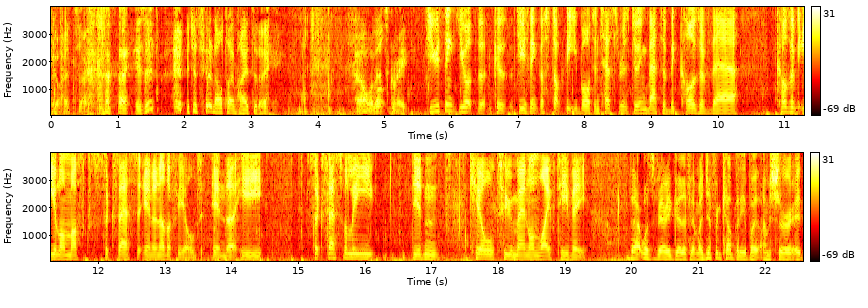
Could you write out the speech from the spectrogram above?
go ahead. Sorry, Is it? it just hit an all time high today. Oh, well, that's great. Do you think you're the, cause, do you think the stock that you bought in Tesla is doing better because of their because of Elon Musk's success in another field in that he successfully didn't kill two men on live TV? That was very good of him. A different company, but I'm sure it,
